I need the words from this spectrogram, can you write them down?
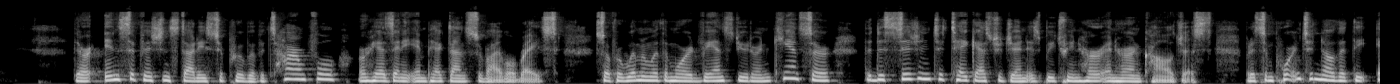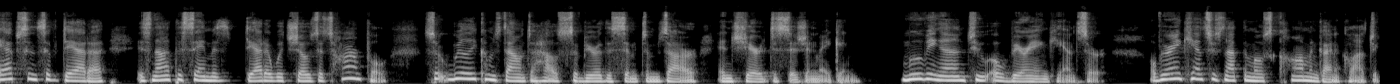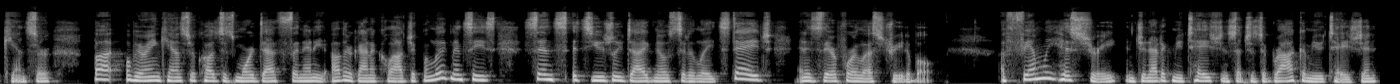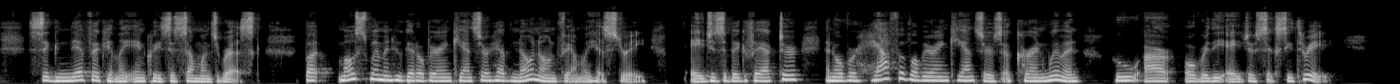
There are insufficient studies to prove if it's harmful or has any impact on survival rates. So for women with a more advanced uterine cancer, the decision to take estrogen is between her and her oncologist. But it's important to know that the absence of data is not the same as data which shows it's harmful. So it really comes down to how severe the symptoms are and shared decision making. Moving on to ovarian cancer. Ovarian cancer is not the most common gynecologic cancer, but ovarian cancer causes more deaths than any other gynecologic malignancies since it's usually diagnosed at a late stage and is therefore less treatable. A family history and genetic mutation such as a BRCA mutation significantly increases someone's risk. But most women who get ovarian cancer have no known family history. Age is a big factor, and over half of ovarian cancers occur in women who are over the age of 63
